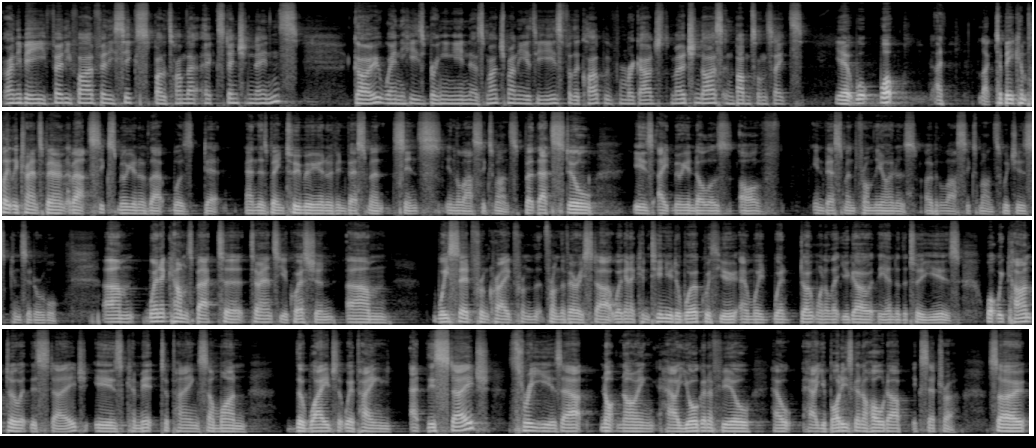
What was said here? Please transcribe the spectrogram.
only be 35, 36 by the time that extension ends, go when he's bringing in as much money as he is for the club with regards to merchandise and bumps on seats? Yeah, well, what I, like to be completely transparent, about six million of that was debt and there's been 2 million of investment since in the last six months. But that still is $8 million of investment from the owners over the last six months, which is considerable. Um, when it comes back to, to answer your question, um, we said from Craig from the, from the very start, we're going to continue to work with you and we, we don't want to let you go at the end of the two years. What we can't do at this stage is commit to paying someone the wage that we're paying at this stage, three years out, not knowing how you're going to feel, how, how your body's going to hold up, etc. So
